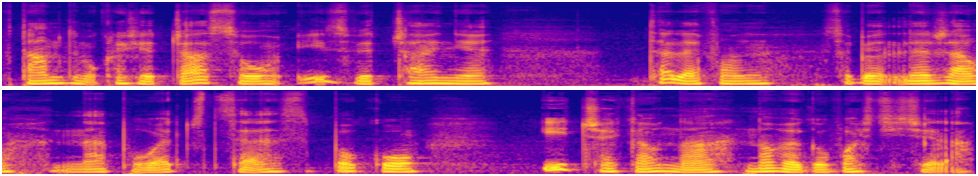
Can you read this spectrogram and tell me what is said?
w tamtym okresie czasu i zwyczajnie telefon sobie leżał na półeczce z boku i czekał na nowego właściciela.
